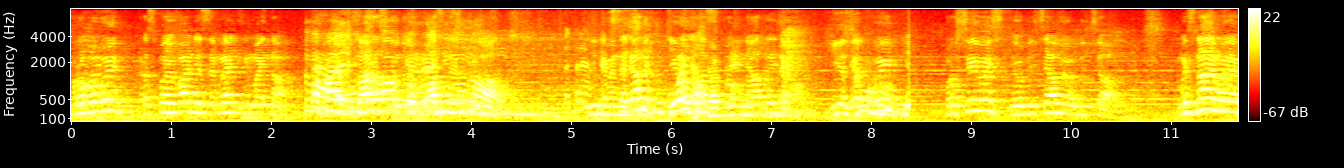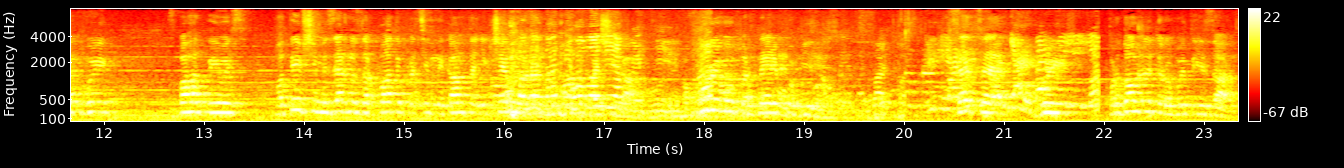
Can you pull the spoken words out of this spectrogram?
провели розпаювання земель і майна. Зараз воно власне зруйнувало. Як селяни хотіли вас прогнати, як ви просились і обіцяли, обіцяли. Ми знаємо, як ви збагатились, плативши мізерну зарплату працівникам та нікчемно орендувати пачкам, обдурювали партнерів по бізнесу. Все це ви продовжуєте робити і зараз.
